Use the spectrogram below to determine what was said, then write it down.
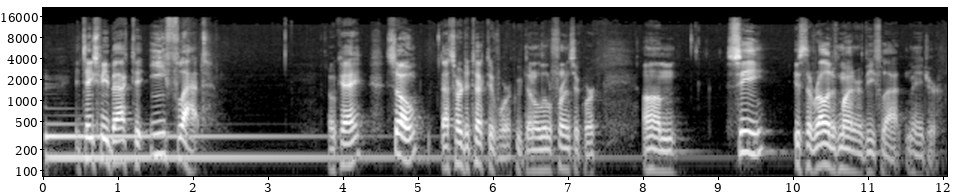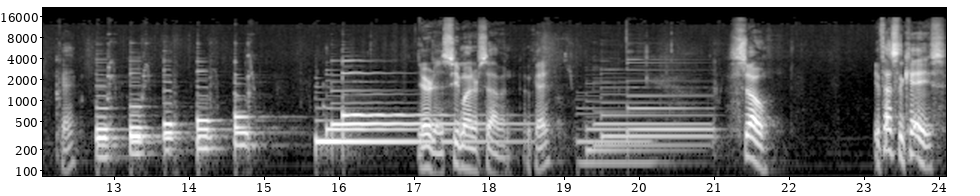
It takes me back to E flat. Okay? So that's our detective work. We've done a little forensic work. Um, C is the relative minor of E flat major. Okay? There it is, C minor 7, okay? So, if that's the case,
